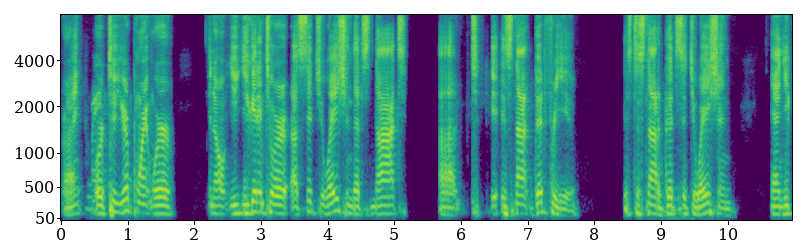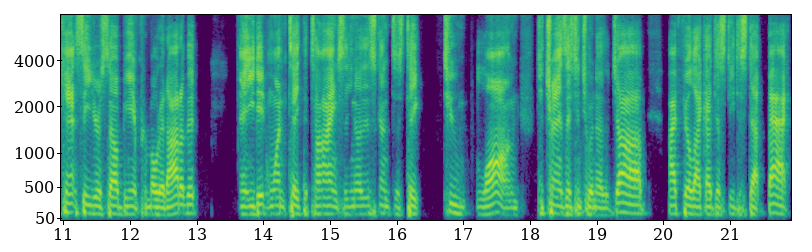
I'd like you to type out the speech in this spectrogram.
right? right? Or to your point, where you know you, you get into a, a situation that's not uh, it's not good for you. It's just not a good situation and you can't see yourself being promoted out of it. And you didn't want to take the time so you know this is going to just take too long to transition to another job. I feel like i just need to step back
